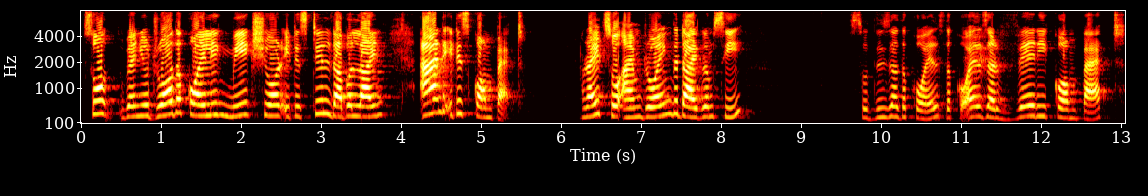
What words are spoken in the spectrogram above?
So, when you draw the coiling, make sure it is still double line and it is compact. Right. So, I am drawing the diagram C so these are the coils. The coils are very compact.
